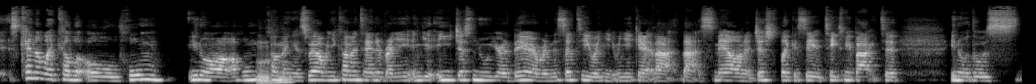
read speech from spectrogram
it's kind of like a little home you know a homecoming mm-hmm. as well. When you come into Edinburgh and you, and you, you, just know you're there. In the city when you when you get that that smell and it just like I say it takes me back to you know those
